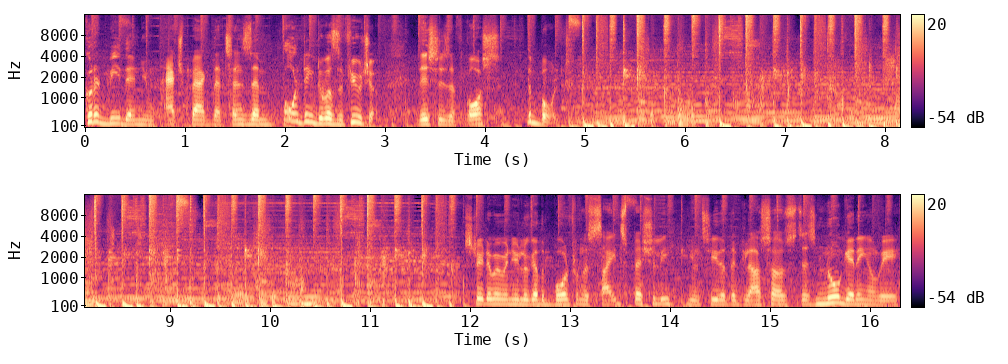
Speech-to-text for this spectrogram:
Could it be their new hatchback that sends them bolting towards the future? This is, of course, the Bolt. Straight away when you look at the bolt from the side especially you'll see that the glass house there's no getting away.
